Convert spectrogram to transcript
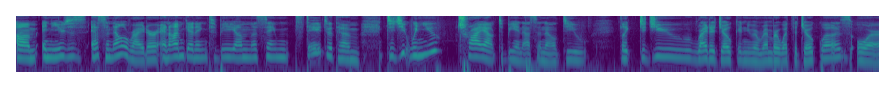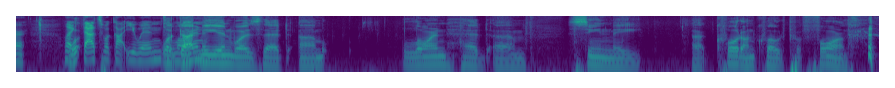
um, and just SNL writer, and I'm getting to be on the same stage with him. Did you when you try out to be an SNL? Do you like? Did you write a joke and you remember what the joke was, or like What- that's what got you in? To What Lorne? got me in was that um, Lorne had um, seen me, uh, quote unquote, perform.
